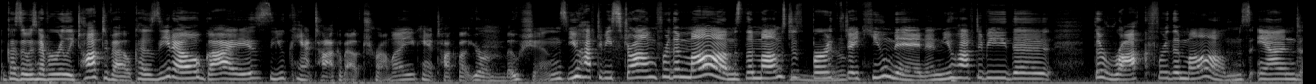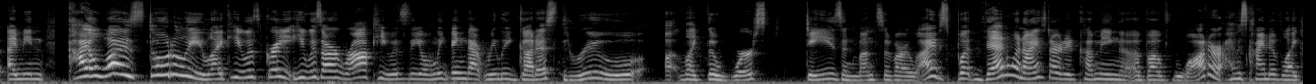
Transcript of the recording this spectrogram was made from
because it was never really talked about because you know guys you can't talk about trauma you can't talk about your emotions you have to be strong for the moms the moms just birthed a human and you have to be the the rock for the moms. And I mean, Kyle was totally like he was great. He was our rock. He was the only thing that really got us through uh, like the worst days and months of our lives. But then when I started coming above water, I was kind of like,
